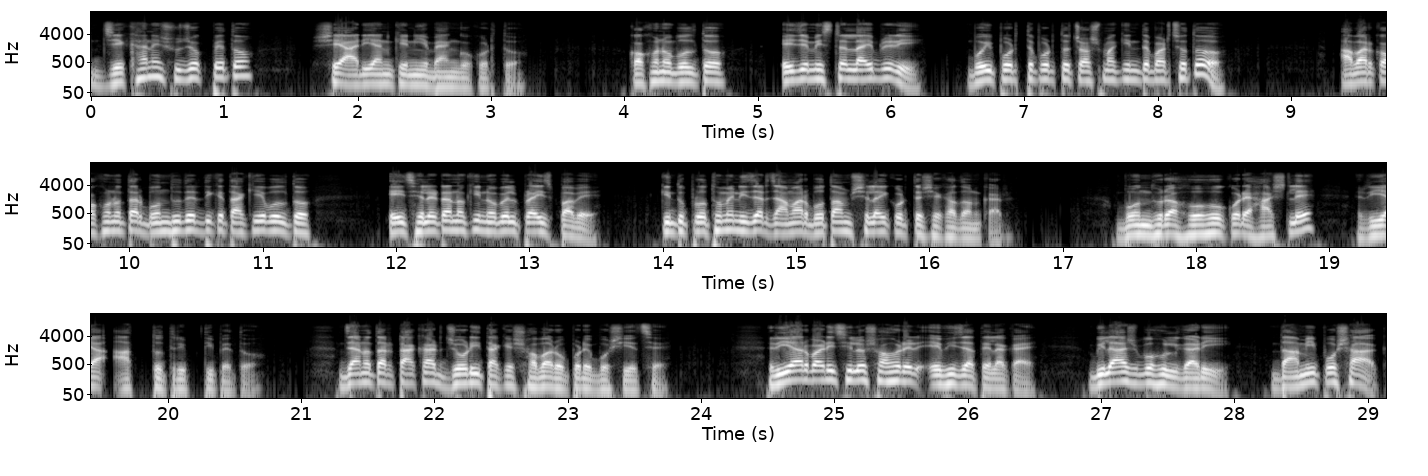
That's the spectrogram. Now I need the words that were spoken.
যেখানে সুযোগ পেত, সে আরিয়ানকে নিয়ে ব্যঙ্গ করত। কখনো বলতো এই যে মিস্টার লাইব্রেরি, বই পড়তে পড়তে চশমা কিনতে পারছ তো? আবার কখনো তার বন্ধুদের দিকে তাকিয়ে বলতো, এই ছেলেটা নাকি নোবেল প্রাইজ পাবে। কিন্তু প্রথমে নিজের জামার বোতাম সেলাই করতে শেখা দরকার। বন্ধুরা হো হো করে হাসলে রিয়া আত্মতৃপ্তি পেত। যেন তার টাকার জড়ি তাকে সবার ওপরে বসিয়েছে। রিয়ার বাড়ি ছিল শহরের এভিজাত এলাকায়। বিলাসবহুল গাড়ি, দামি পোশাক,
